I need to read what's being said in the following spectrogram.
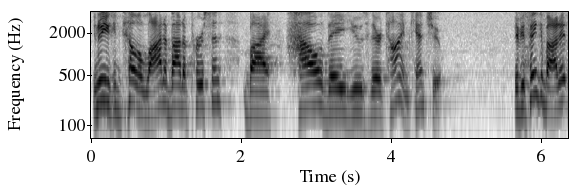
You know, you can tell a lot about a person by how they use their time, can't you? If you think about it,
